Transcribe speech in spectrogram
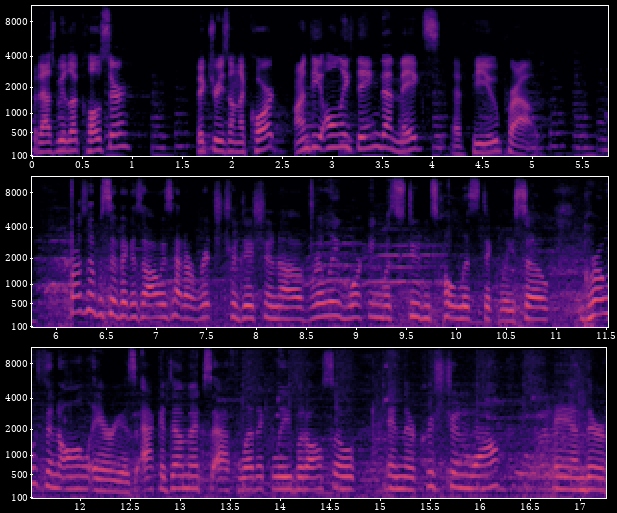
But as we look closer, victories on the court aren't the only thing that makes FPU proud. Fresno Pacific has always had a rich tradition of really working with students holistically. So growth in all areas, academics, athletically, but also in their Christian walk and their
